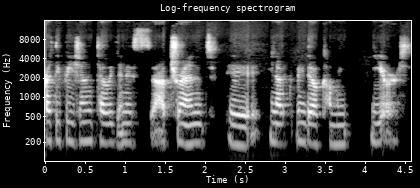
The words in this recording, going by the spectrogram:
artificial intelligence is a trend uh, in, in the upcoming years.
